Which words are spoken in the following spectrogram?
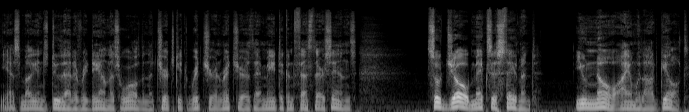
Yes, millions do that every day on this world, and the church gets richer and richer as they're made to confess their sins. So Job makes this statement You know I am without guilt.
